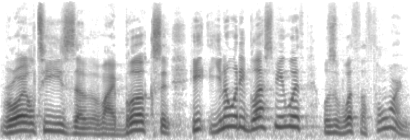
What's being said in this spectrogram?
royalties of my books. And he, you know what he blessed me with? Was with a thorn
